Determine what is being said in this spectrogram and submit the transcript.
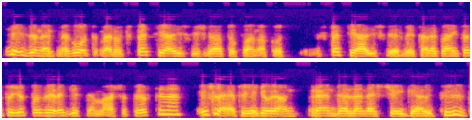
Nézzenek meg ott, mert ott speciális vizsgálatok vannak, ott speciális vérvételek vannak, tehát hogy ott azért egészen más a történet, és lehet, hogy egy olyan rendellenességgel küzd,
